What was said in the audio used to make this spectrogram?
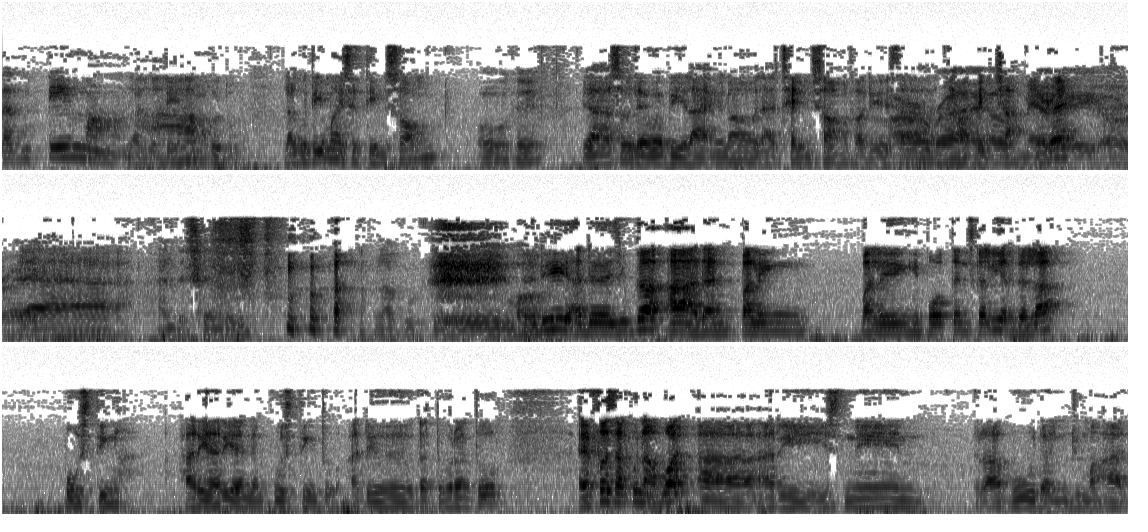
Lagu tema. Lagu Ah, tema apa tu? Lagu tema is a theme song Oh, okay. Yeah, so there will be like you know like theme song for this uh, Alright, topic chat okay, merah. alright. Yeah. Understanding. Lagu tema. Jadi ada juga ah dan paling paling important sekali adalah posting hari-harian yang posting tu. Ada kata orang tu at first aku nak buat uh, hari Isnin, Rabu dan Jumaat.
